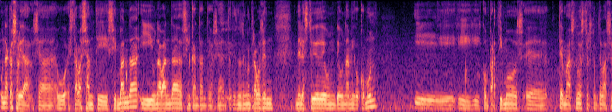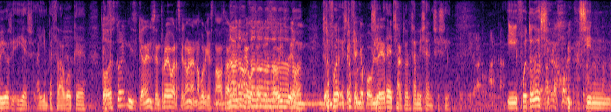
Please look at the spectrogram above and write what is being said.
una casualidad, o sea, hubo- estaba Santi sin banda y una banda sin cantante, o sea, entonces nos encontramos en, en el estudio de un, de un amigo común y, y- compartimos eh, temas nuestros con temas suyos y es, ahí empezó algo que... Todo esto ni siquiera en el centro de Barcelona, ¿no? Porque estamos hablando no, que no, vosotros no, sois de un, de Esto un fue, esto pequeño fue, poblet. sí, exacto, en San Vicente, sí, sí. Y fue todo sin, sin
